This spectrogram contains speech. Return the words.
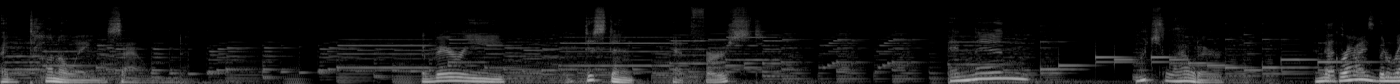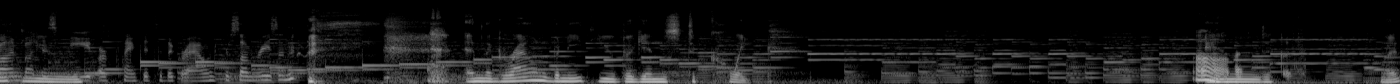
a tunneling sound. A very distant at first, and then much louder. And the That tries ground to run, beneath but his you. feet are planted to the ground for some reason. and the ground beneath you begins to quake. Oh, that's and good. what?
